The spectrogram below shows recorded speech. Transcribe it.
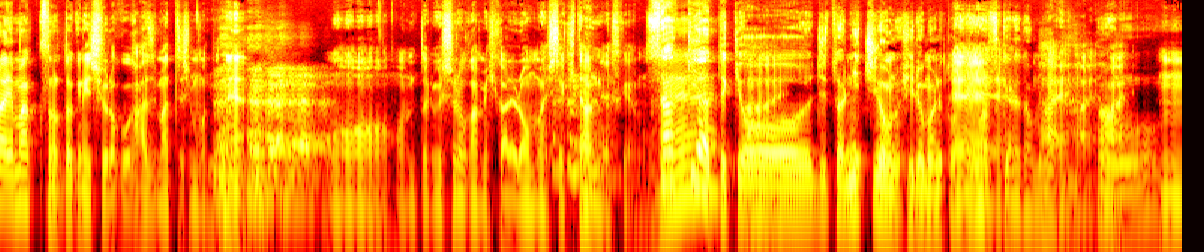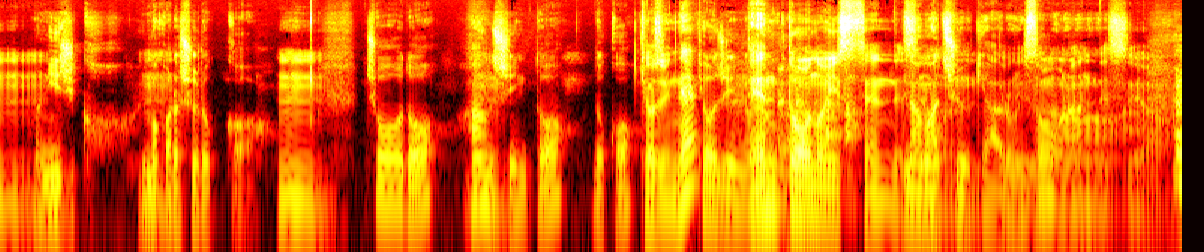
ライマックスの時に収録が始まってしもってね。もう、本当に後ろ髪引かれる思いしてきたんですけどね。さっきやって今はい日、実は日曜の昼間に撮ってますけれども、ええはいはいはい。あのうんまあ2時か。今から収録か。うん。ちょうど、阪神と、どこ？巨人ね。巨人の伝統の一戦ですよ。生中継あるんよなそうなんですよ。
